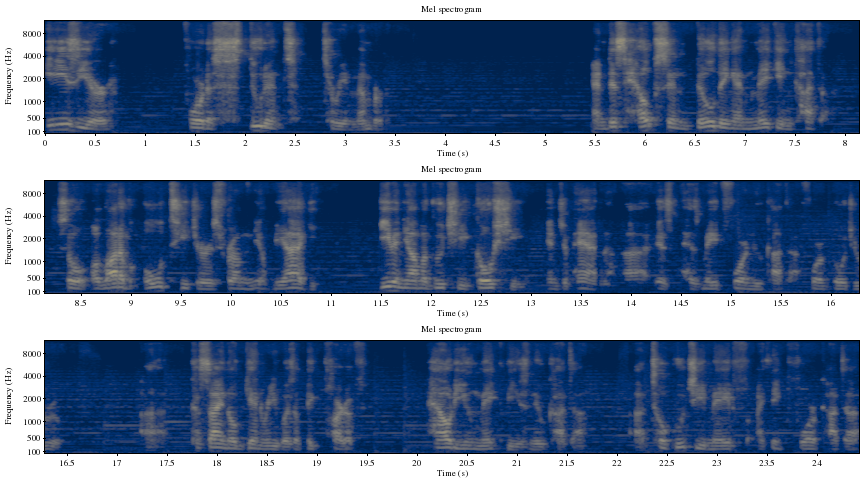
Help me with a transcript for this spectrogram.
easier for the student to remember. And this helps in building and making kata. So a lot of old teachers from you know, Miyagi, even Yamaguchi Goshi in Japan uh, is, has made four new kata, for Goju-Ryu. Uh, Kaisai no Genri was a big part of how do you make these new kata. Uh, made, I think, four kata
